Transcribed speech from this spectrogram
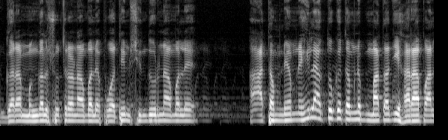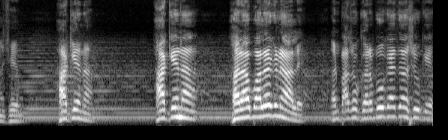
ગરમ મંગલસૂત્ર ના મળે, પોથીમ સિંદૂર ના મળે. આ તમને એમ નહીં લાગતું કે તમને માતાજી હરાપાલ છે એમ? હા કે ના. હા કે ના હરાપાલે કે ના હાલે? અને પાછો ગરબો કહેતા શું કે?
